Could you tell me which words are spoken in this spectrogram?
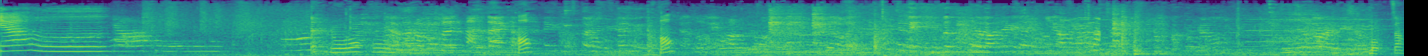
야호! 여러분. 어? 어? 먹자.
